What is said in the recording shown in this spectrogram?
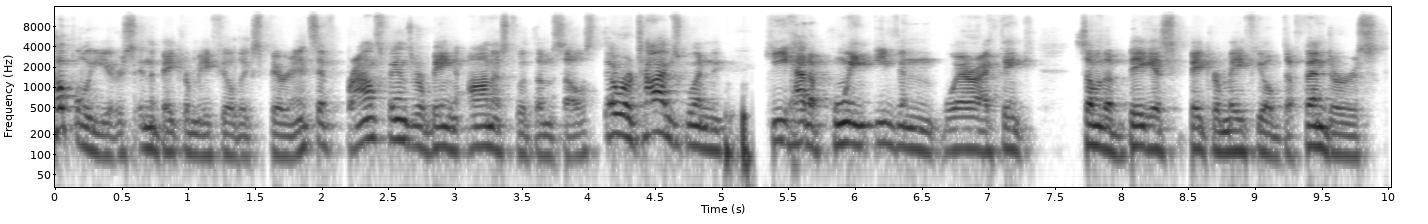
couple years in the Baker Mayfield experience, if Browns fans were being honest with themselves, there were times when he had a point, even where I think some of the biggest Baker Mayfield defenders,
